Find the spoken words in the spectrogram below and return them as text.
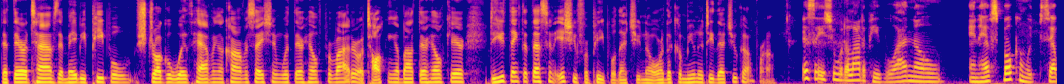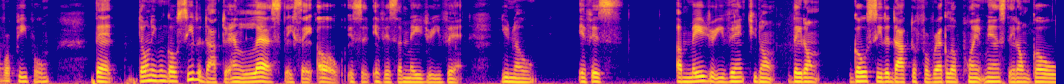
that there are times that maybe people struggle with having a conversation with their health provider or talking about their health care do you think that that's an issue for people that you know or the community that you come from It's an issue with a lot of people. I know and have spoken with several people that don't even go see the doctor unless they say, "Oh, it's a, if it's a major event." You know, if it's a major event, you don't they don't go see the doctor for regular appointments. They don't go,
